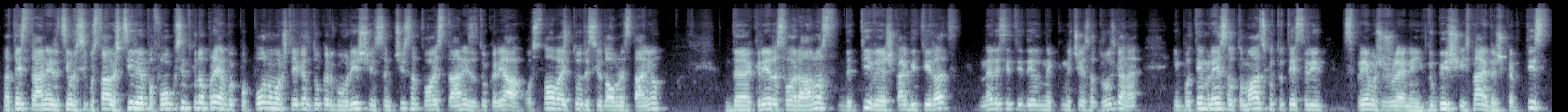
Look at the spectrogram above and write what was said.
na tej strani, recimo, da si postaviš cilje, pa fokus in tako naprej, ampak popolnoma štekam to, kar govoriš, in sem čisto na tvoji strani, zato ker ja, osnova je to, da si v dobrem stanju, da kreiraš svojo realnost, da ti veš, kaj bi ti rad, ne da si ti del nečesa drugega, ne? in potem res avtomatsko tudi te stvari sprejmeš v življenje, jih dobiš, jih najdeš, ker tisto,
